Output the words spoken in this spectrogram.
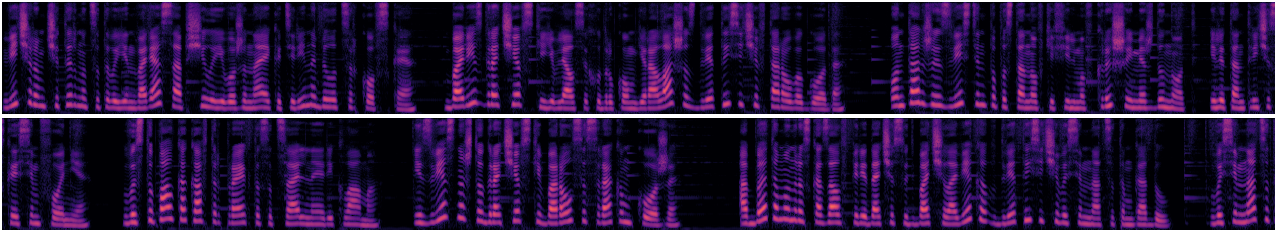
вечером 14 января сообщила его жена Екатерина Белоцерковская. Борис Грачевский являлся худруком Яралаша с 2002 года. Он также известен по постановке фильмов «Крыша и между нот» или «Тантрическая симфония». Выступал как автор проекта «Социальная реклама». Известно, что Грачевский боролся с раком кожи. Об этом он рассказал в передаче «Судьба человека» в 2018 году. 18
